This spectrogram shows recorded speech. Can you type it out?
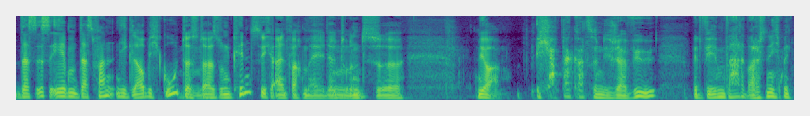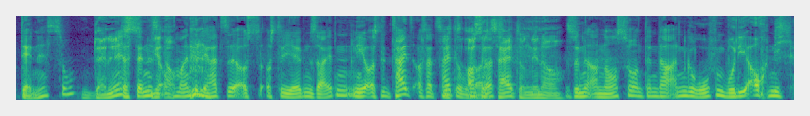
das ist eben, das fanden die, glaube ich, gut, dass da so ein Kind sich einfach meldet. Und äh, ja, Ich habe da gerade so ein Déjà-vu. Mit wem war das? War das nicht mit Dennis so? Dennis? Dass Dennis Genau. auch meinte, der hat sie aus, aus der gelben Seiten, nee, aus der, Zeit, aus der Zeitung Aus der das. Zeitung, genau. So eine Annonce und dann da angerufen, wo die auch nicht,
